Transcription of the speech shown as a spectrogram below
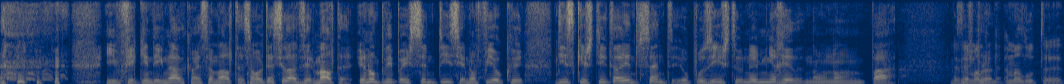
e fico indignado com essa malta. Só me apetece ir lá dizer: malta, eu não pedi para isto ser notícia, não fui eu que disse que este título é interessante. Eu pus isto na minha rede, não, não pá. Mas, mas é, uma, é uma luta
